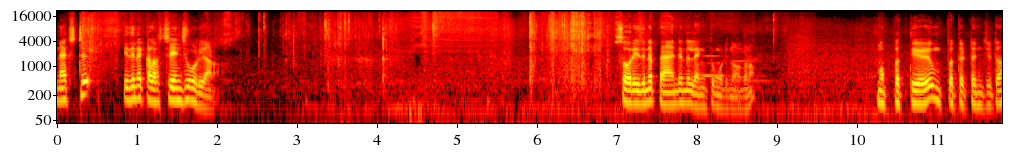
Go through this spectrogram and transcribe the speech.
നെക്സ്റ്റ് ഇതിന്റെ കളർ ചേഞ്ച് കൂടിയാണ് സോറി ഇതിന്റെ പാന്റിന്റെ ലെങ്ത്തും കൂടി നോക്കണം. മുപ്പത്തിയേഴ് മുപ്പത്തെട്ട് ഇഞ്ച് കേട്ടോ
